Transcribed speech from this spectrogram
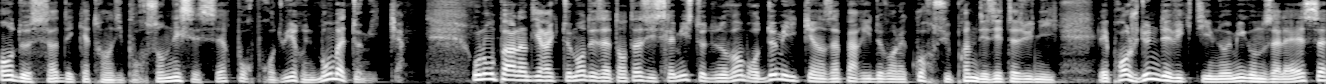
en deçà des 90% nécessaires pour produire une bombe atomique où l'on parle indirectement des attentats islamistes de novembre 2015 à Paris devant la Cour suprême des États-Unis. Les proches d'une des victimes, Noémie Gonzalez,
